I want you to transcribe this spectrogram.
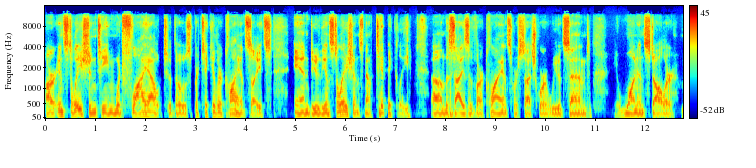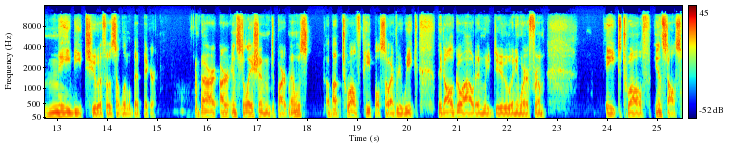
our installation team would fly out to those particular client sites and do the installations. Now, typically, um, the size of our clients were such where we would send one installer, maybe two if it was a little bit bigger. But our, our installation department was about 12 people. So every week they'd all go out and we'd do anywhere from eight to 12 installs.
